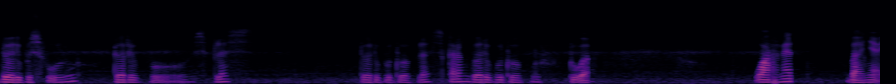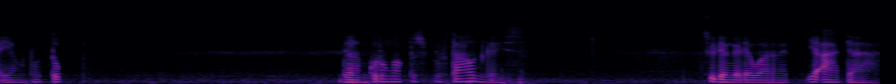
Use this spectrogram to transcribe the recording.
2010 2011 2012 sekarang 2022 warnet banyak yang nutup dalam kurun waktu 10 tahun guys. Sudah nggak ada warnet. Ya ada.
